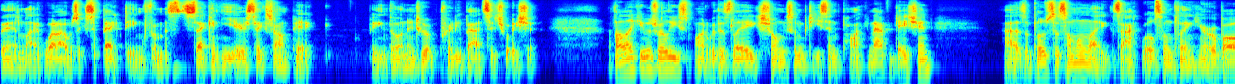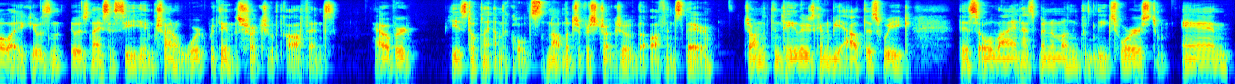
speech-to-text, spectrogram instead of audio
than like what I was expecting from a second year six round pick being thrown into a pretty bad situation. I felt like he was really smart with his legs, showing some decent pocket navigation, as opposed to someone like Zach Wilson playing hero ball. Like it was, it was nice to see him trying to work within the structure of the offense. However, he is still playing on the Colts. Not much of a structure of the offense there. Jonathan Taylor is going to be out this week. This O line has been among the league's worst, and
